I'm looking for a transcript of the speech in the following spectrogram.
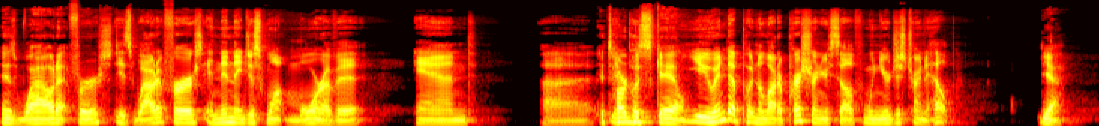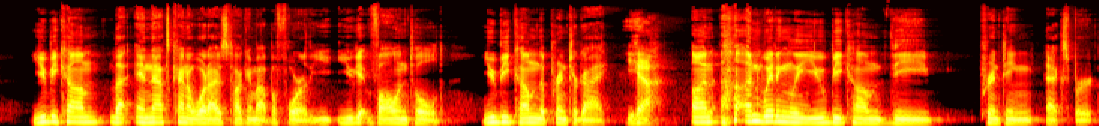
Is wowed at first. is wowed at first, and then they just want more of it. And uh, It's it hard to scale. You end up putting a lot of pressure on yourself when you're just trying to help. Yeah. You become that, and that's kind of what I was talking about before. You, you get voluntold. You become the printer guy. Yeah. Un- unwittingly, you become the printing expert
